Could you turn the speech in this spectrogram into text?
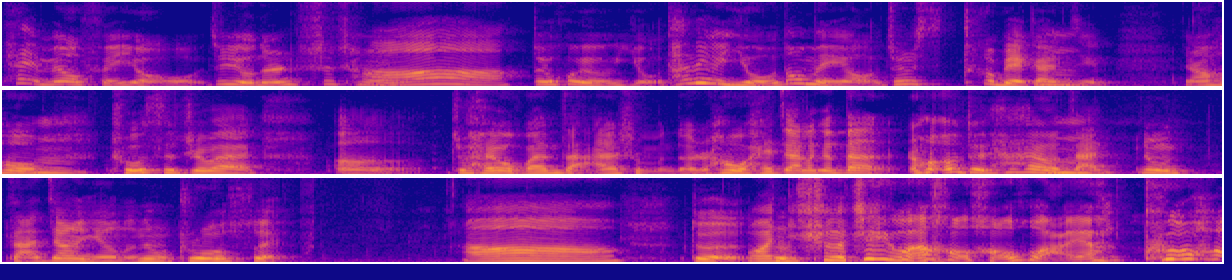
它也没有肥油，就有的人吃肠、啊，对会有油，它那个油都没有，就是特别干净。然后嗯除此之外，呃，就还有豌杂啊什么的，然后我还加了个蛋，然后哦对，它还有杂、嗯那种杂酱一样的那种猪肉碎，啊，对，哇，你吃的这一碗好豪华呀！可豪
